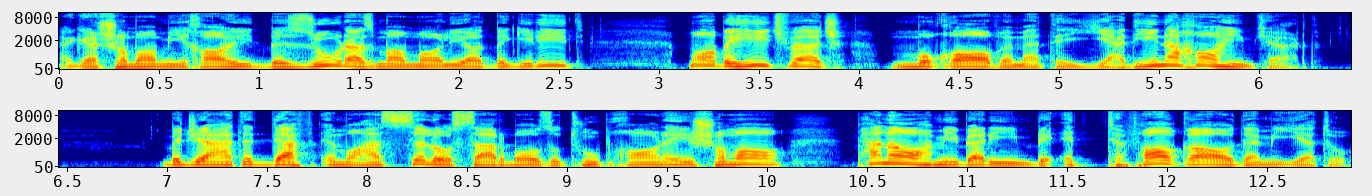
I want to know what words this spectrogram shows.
اگر شما می خواهید به زور از ما مالیات بگیرید ما به هیچ وجه مقاومت یدی نخواهیم کرد. به جهت دفع محصل و سرباز و توپخانه شما پناه می‌بریم به اتفاق آدمیت و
